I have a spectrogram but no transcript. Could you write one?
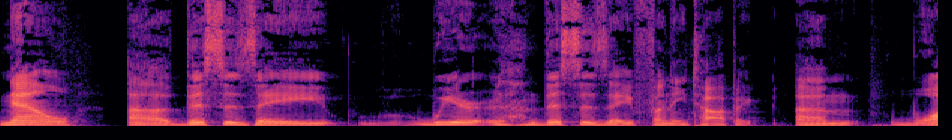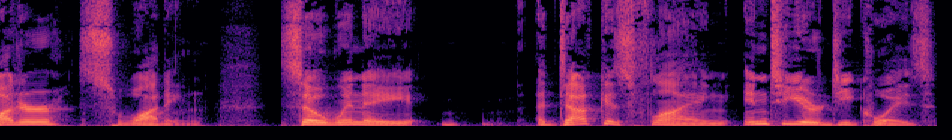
now uh, this is a weird this is a funny topic. Um, water swatting. So when a a duck is flying into your decoys,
